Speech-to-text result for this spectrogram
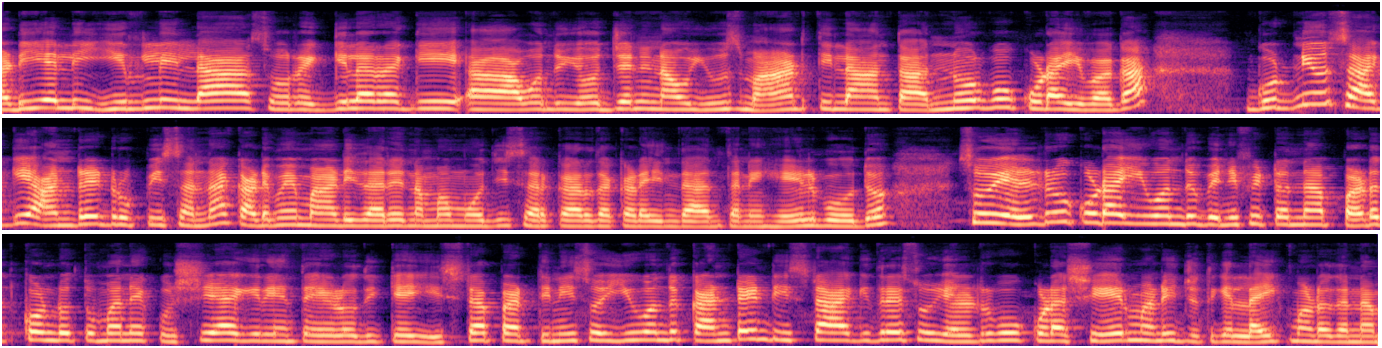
ಅಡಿಯಲ್ಲಿ ಇರಲಿಲ್ಲ ಸೊ ರೆಗ್ಯುಲರ್ ಆಗಿ, ಆ ಒಂದು ಯೋಜನೆ ನಾವು ಯೂಸ್ ಮಾಡ್ತಿಲ್ಲ ಅಂತ ಅನ್ನೋರ್ಗೂ ಕೂಡ ಇವಾಗ ಗುಡ್ ನ್ಯೂಸ್ ಆಗಿ ಹಂಡ್ರೆಡ್ ರುಪೀಸನ್ನು ಕಡಿಮೆ ಮಾಡಿದ್ದಾರೆ ನಮ್ಮ ಮೋದಿ ಸರ್ಕಾರದ ಕಡೆಯಿಂದ ಅಂತಲೇ ಹೇಳ್ಬೋದು. ಸೊ ಎಲ್ಲರೂ ಕೂಡ ಈ ಒಂದು ಬೆನಿಫಿಟನ್ನು ಪಡೆದುಕೊಂಡು ತುಂಬಾ ಖುಷಿಯಾಗಿರಿ ಅಂತ ಹೇಳೋದಕ್ಕೆ ಇಷ್ಟಪಡ್ತೀನಿ. ಸೊ ಈ ಒಂದು ಕಂಟೆಂಟ್ ಇಷ್ಟ ಆಗಿದ್ರೆ ಸೊ ಎಲ್ರಿಗೂ ಕೂಡ ಶೇರ್ ಮಾಡಿ, ಜೊತೆಗೆ ಲೈಕ್ ಮಾಡೋದನ್ನು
